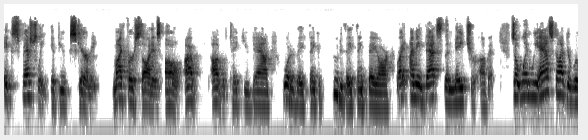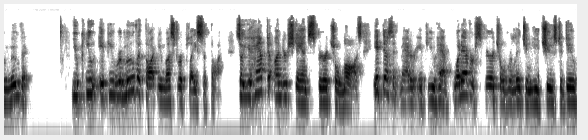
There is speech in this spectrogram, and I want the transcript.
especially if you scare me. My first thought is, oh, I, I will take you down. What do they think? Who do they think they are? Right? I mean, that's the nature of it. So when we ask God to remove it, You, you, if you remove a thought, you must replace a thought. So you have to understand spiritual laws. It doesn't matter if you have whatever spiritual religion you choose to do.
